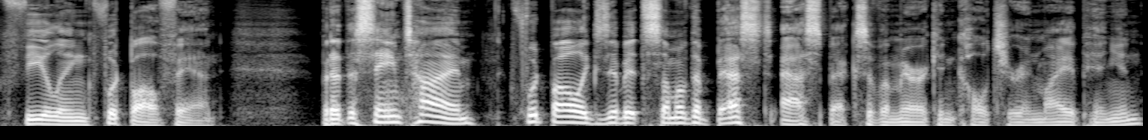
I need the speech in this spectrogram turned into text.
feeling football fan. But at the same time, football exhibits some of the best aspects of American culture, in my opinion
